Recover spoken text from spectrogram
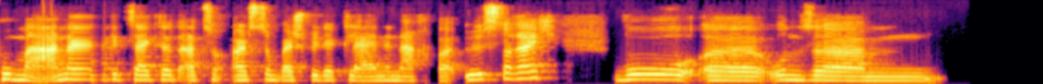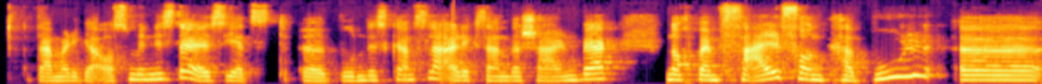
humaner gezeigt hat als, als zum Beispiel der kleine Nachbar Österreich, wo äh, unser ähm, damaliger Außenminister, er ist jetzt äh, Bundeskanzler, Alexander Schallenberg, noch beim Fall von Kabul äh,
